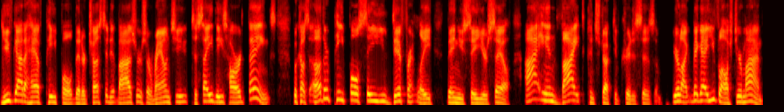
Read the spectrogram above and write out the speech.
you've got to have people that are trusted advisors around you to say these hard things because other people see you differently than you see yourself. I invite constructive criticism. You're like, Big A, you've lost your mind.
